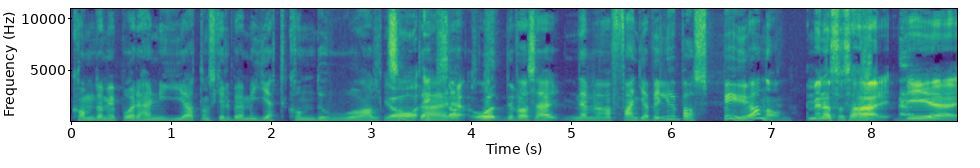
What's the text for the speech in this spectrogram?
kom de ju på det här nya att de skulle börja med jet kondo och allt Ja, sånt där. exakt. Och det var så här, nej men vad fan, jag vill ju bara spöa någon. Men alltså så här, det,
